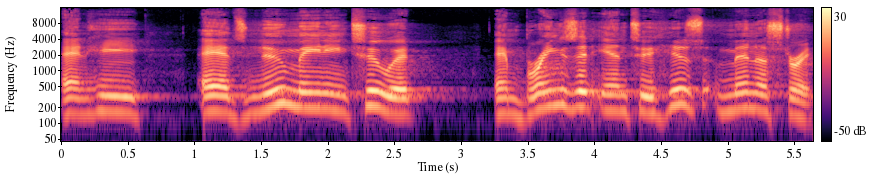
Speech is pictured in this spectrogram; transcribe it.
and he adds new meaning to it and brings it into his ministry.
